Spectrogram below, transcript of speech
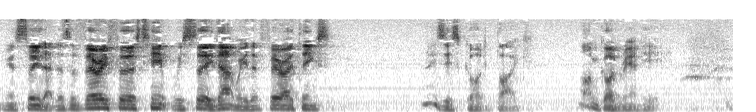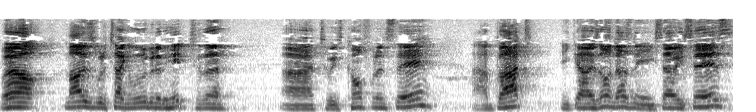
We're going to see that. There's the very first hint we see, don't we, that Pharaoh thinks, who's this God bloke? I'm God round here. Well, Moses would have taken a little bit of a hit to, the, uh, to his confidence there, uh, but he goes on, doesn't he? So he says,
